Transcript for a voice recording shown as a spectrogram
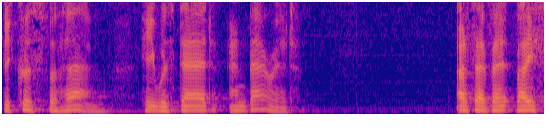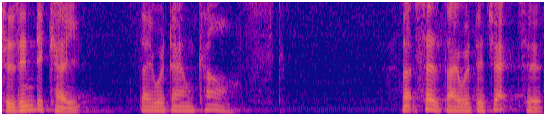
because for them, he was dead and buried. As their faces indicate, they were downcast. That says they were dejected,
